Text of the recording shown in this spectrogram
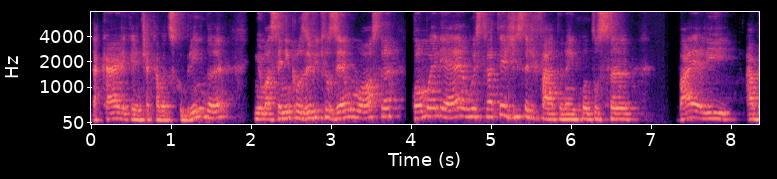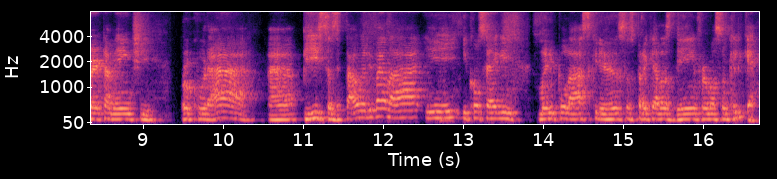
da Carly, que a gente acaba descobrindo, né? Em uma cena, inclusive, que o Zemo mostra como ele é o estrategista de fato, né? Enquanto o Sam vai ali abertamente procurar ah, pistas e tal, ele vai lá e, e consegue manipular as crianças para que elas deem a informação que ele quer.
